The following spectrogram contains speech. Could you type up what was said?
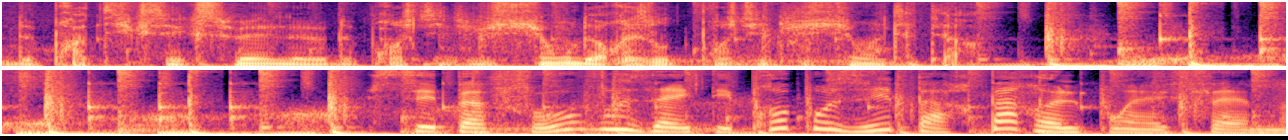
de pratiques sexuelles, de prostitution, de réseaux de prostitution, etc. C'est pas faux, vous a été proposé par Parole.fm.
